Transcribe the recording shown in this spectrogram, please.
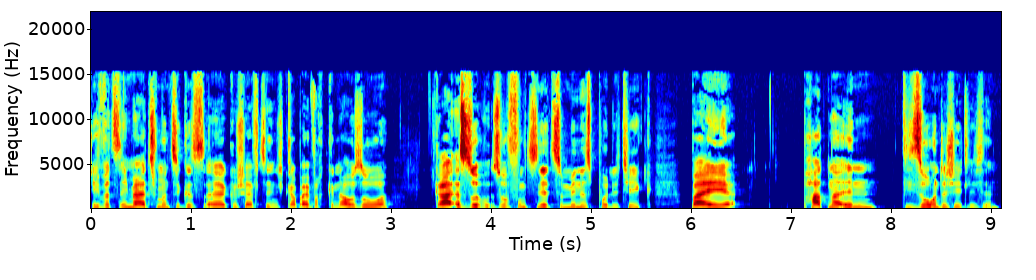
Ich würde es nicht mal als schmutziges äh, Geschäft sehen. Ich glaube einfach genauso. Also so, so funktioniert zumindest Politik bei PartnerInnen, die so unterschiedlich sind.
